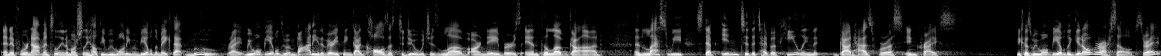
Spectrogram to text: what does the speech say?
And if we're not mentally and emotionally healthy, we won't even be able to make that move, right? We won't be able to embody the very thing God calls us to do, which is love our neighbors and to love God unless we step into the type of healing that God has for us in Christ. Because we won't be able to get over ourselves, right?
